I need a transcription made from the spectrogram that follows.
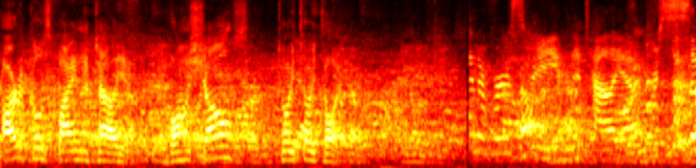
articles by Natalia. Bon chance, toi toi toi. Anniversary, Natalia. We're so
